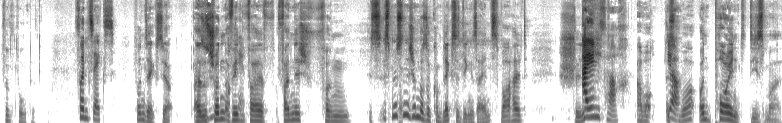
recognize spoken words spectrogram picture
Fünf Punkte. Von sechs. Von sechs, ja. Also schon auf Mhm, okay. jeden Fall fand ich von. Es, es müssen nicht immer so komplexe Dinge sein. Es war halt schlicht, Einfach. aber es Ja. war on point diesmal.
